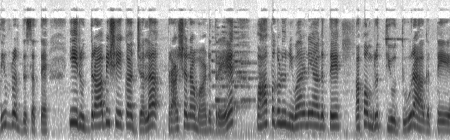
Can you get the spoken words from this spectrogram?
ದಿವೃದ್ಧಿಸತ್ತೆ ಈ ರುದ್ರಾಭಿಷೇಕ ಜಲ ಪ್ರಾಶನ ಮಾಡಿದ್ರೆ ಪಾಪಗಳು ನಿವಾರಣೆ ಆಗತ್ತೆ, ಅಪಮೃತ್ಯು ದೂರ ಆಗತ್ತೆ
